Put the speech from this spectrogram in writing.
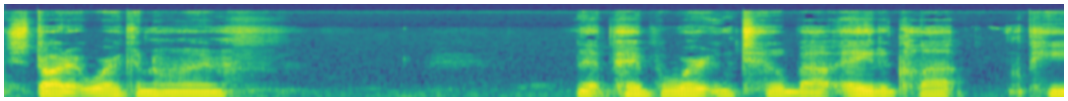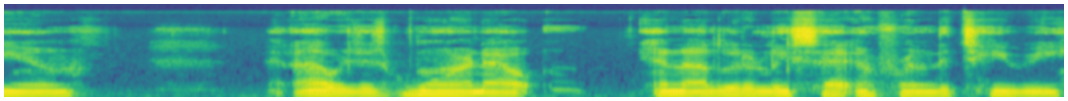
started working on that paperwork until about 8 o'clock p.m. And I was just worn out. And I literally sat in front of the TV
